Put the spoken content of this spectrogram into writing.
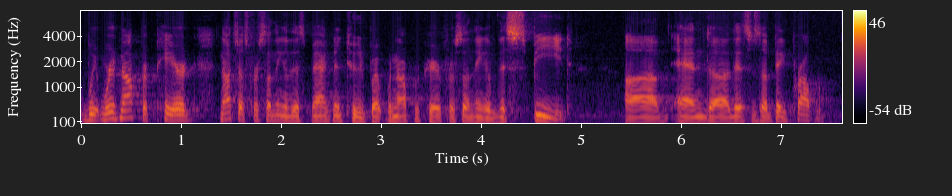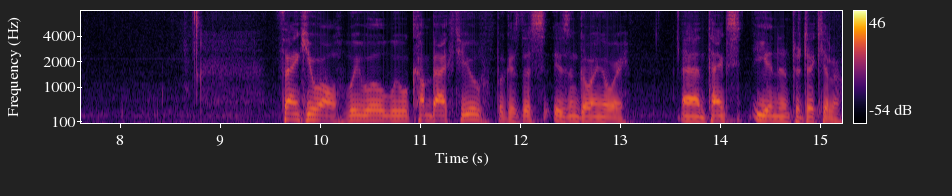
we're not prepared not just for something of this magnitude, but we're not prepared for something of this speed. Uh, and uh, this is a big problem. Thank you all. We will we will come back to you because this isn't going away. And thanks, Ian, in particular.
